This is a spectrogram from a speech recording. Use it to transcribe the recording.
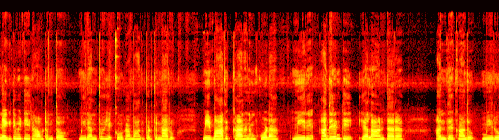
నెగిటివిటీ రావడంతో మీరెంతో ఎక్కువగా బాధపడుతున్నారు. మీ బాధకు కారణం కూడా మీరే. అదేంటి? ఎలా అంటారా? అంతేకాదు మీరు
